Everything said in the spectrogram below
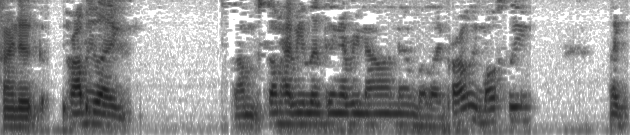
Kind of. Probably like some some heavy lifting every now and then, but like probably mostly like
